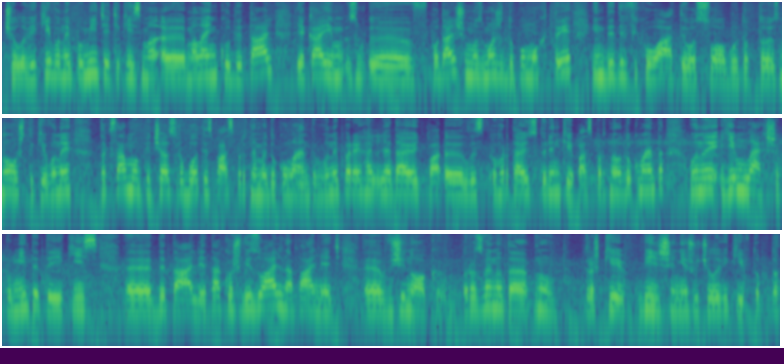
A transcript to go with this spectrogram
чоловіки, вони помітять якусь маленьку деталь, яка їм в подальшому зможе допомогти ідентифікувати особу. Тобто, знову ж таки, вони так само під час роботи з паспортними документами вони переглядають гортають сторінки паспортного документа. Вони їм легше помітити якісь деталі. Також візуальна пам'ять е, в жінок розвинута ну трошки більше ніж у чоловіків. Тобто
